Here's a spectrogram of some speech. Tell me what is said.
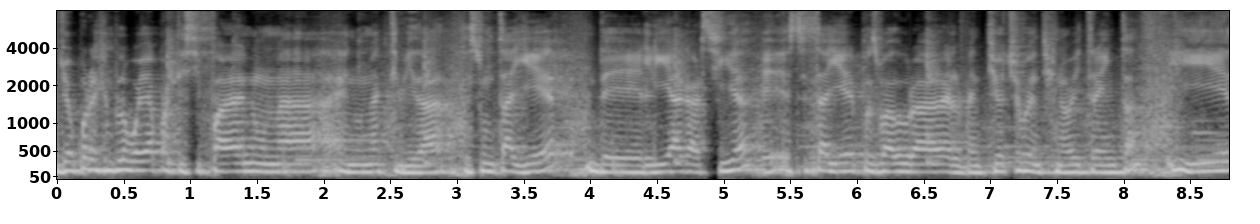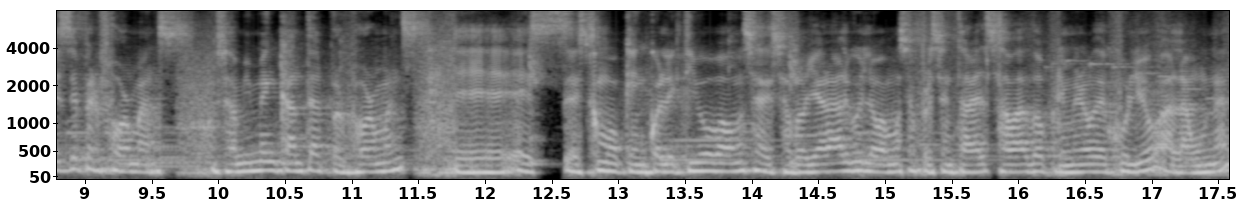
Yo, por ejemplo, voy a participar en una, en una actividad. Es un taller de Lía García. Este taller pues va a durar el 28, 29 y 30 y es de performance. O sea, a mí me encanta el performance. Eh, es, es como que en colectivo vamos a desarrollar algo y lo vamos a presentar el sábado primero de julio a la una.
